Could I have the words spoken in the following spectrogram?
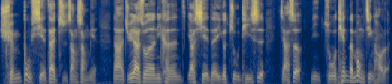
全部写在纸张上面。那举例来说呢，你可能要写的一个主题是，假设你昨天的梦境好了，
